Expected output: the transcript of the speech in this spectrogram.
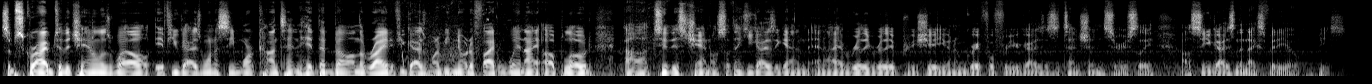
Subscribe to the channel as well if you guys want to see more content. Hit that bell on the right if you guys want to be notified when i upload uh, to this channel. So thank you guys again and i really really appreciate you and i'm grateful for your guys' attention. Seriously i'll see you guys in the next video. Peace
